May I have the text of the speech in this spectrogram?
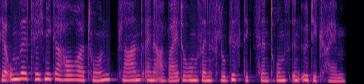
Der Umwelttechniker Hauraton plant eine Erweiterung seines Logistikzentrums in Oetikheim.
